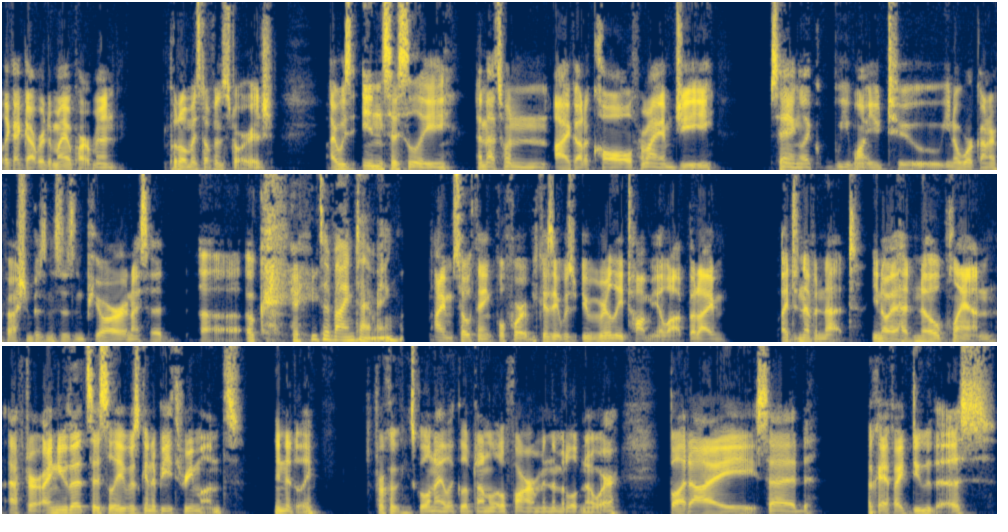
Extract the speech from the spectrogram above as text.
Like, I got rid of my apartment put all my stuff in storage. I was in Sicily, and that's when I got a call from IMG saying like, "We want you to, you know, work on our fashion businesses and PR." And I said, uh, "Okay." Divine timing. I'm so thankful for it because it was it really taught me a lot. But I I didn't have a net. You know, I had no plan. After I knew that Sicily was going to be three months in Italy for cooking school, and I like lived on a little farm in the middle of nowhere. But I said, okay, if I do this,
